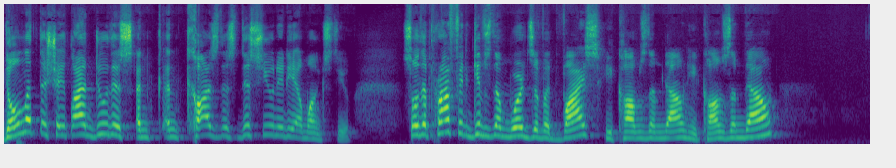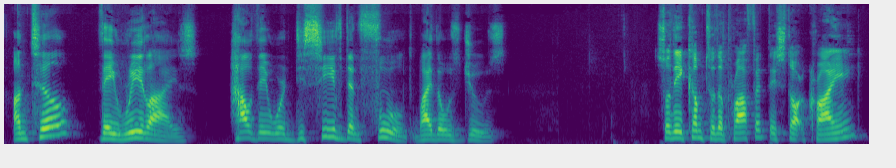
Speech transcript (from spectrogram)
Don't let the shaitan do this and, and cause this disunity amongst you. So the Prophet gives them words of advice. He calms them down, he calms them down until they realize how they were deceived and fooled by those Jews. So they come to the Prophet, they start crying,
